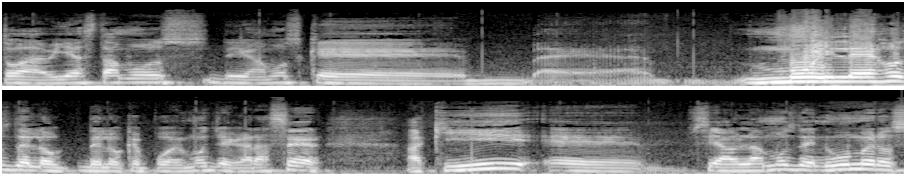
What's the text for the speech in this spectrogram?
todavía estamos, digamos que, muy lejos de lo, de lo que podemos llegar a ser. Aquí, eh, si hablamos de números,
